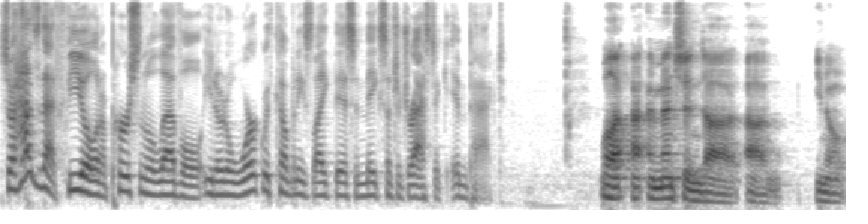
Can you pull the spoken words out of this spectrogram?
so how does that feel on a personal level, you know, to work with companies like this and make such a drastic impact? Well, I, I mentioned, uh, um, you know,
